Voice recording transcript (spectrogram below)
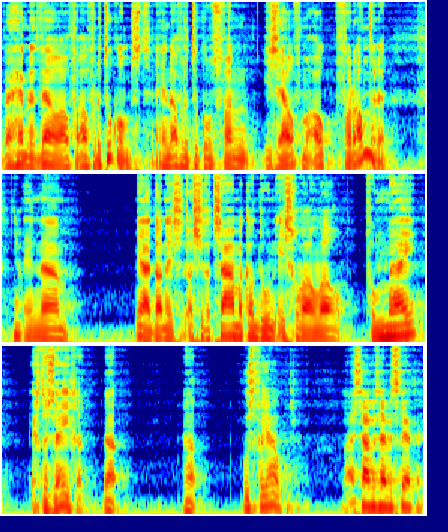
we hebben het wel over, over de toekomst. En over de toekomst van jezelf, maar ook voor anderen. Ja. En ehm, ja, dan is, als je dat samen kan doen, is gewoon wel voor mij echt een zegen. Ja. ja. Hoe is het voor jou? Nou, samen zijn we sterker.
